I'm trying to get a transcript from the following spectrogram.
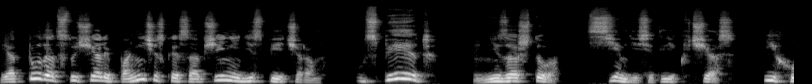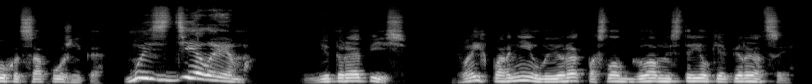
И оттуда отстучали паническое сообщение диспетчерам. «Успеют?» «Ни за что. 70 лик в час» и хохот сапожника. «Мы сделаем!» «Не торопись». Двоих парней Лаирак послал к главной стрелке операции,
